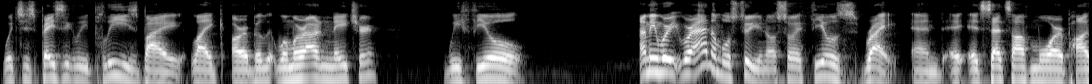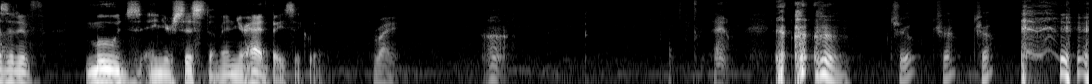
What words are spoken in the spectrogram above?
which is basically pleased by like our ability when we're out in nature, we feel. I mean, we're we're animals too, you know, so it feels right, and it, it sets off more positive moods in your system, in your head, basically. Right. Huh. Damn. true, true, true.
